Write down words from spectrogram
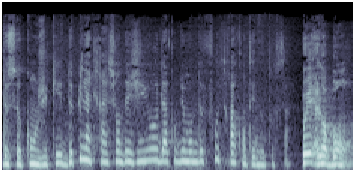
de se conjuguer depuis la création des JO, de la Coupe du Monde de foot. Racontez-nous tout ça. Oui, alors bon,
